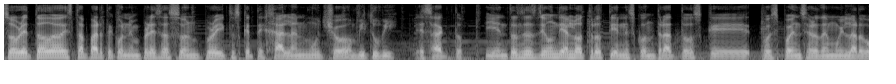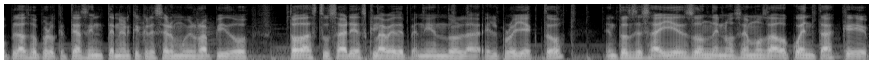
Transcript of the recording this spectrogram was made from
Sobre todo esta parte con empresas son proyectos que te jalan mucho. Con B2B. Exacto. Y entonces de un día al otro tienes contratos que pues pueden ser de muy largo plazo, pero que te hacen tener que crecer muy rápido todas tus áreas clave dependiendo la- el proyecto. Entonces ahí es donde nos hemos dado cuenta que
